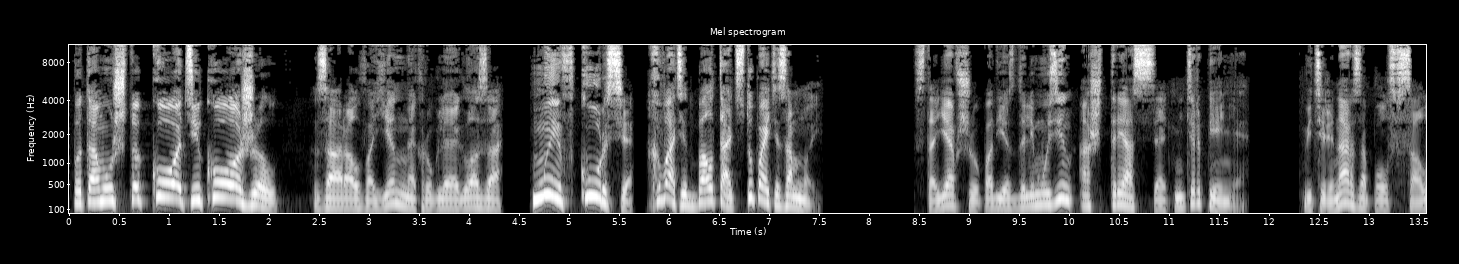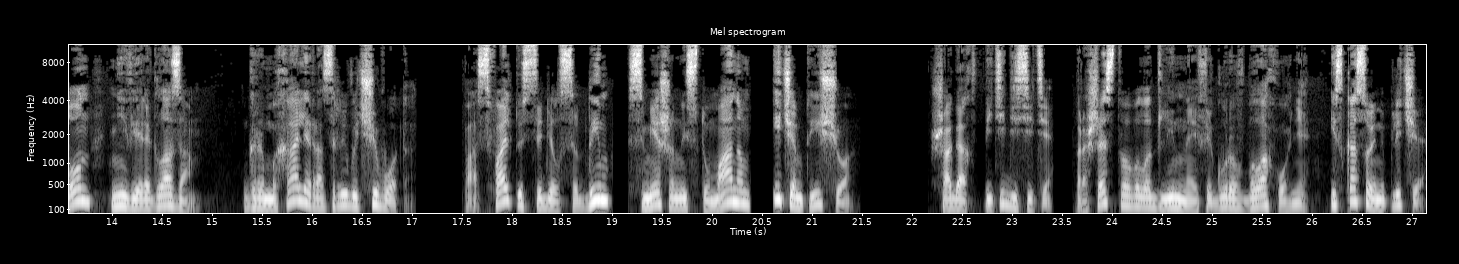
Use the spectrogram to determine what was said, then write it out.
Потому что котик ожил! Заорал военный, округляя глаза. Мы в курсе! Хватит болтать, ступайте за мной! Стоявший у подъезда лимузин аж трясся от нетерпения. Ветеринар заполз в салон, не веря глазам. Громыхали разрывы чего-то. По асфальту стелился дым, смешанный с туманом и чем-то еще. В шагах в пятидесяти прошествовала длинная фигура в балахоне и с косой на плече.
